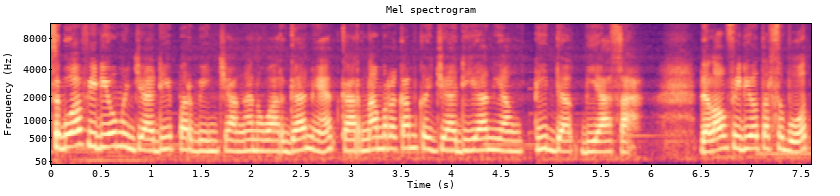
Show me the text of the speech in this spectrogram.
Sebuah video menjadi perbincangan warganet karena merekam kejadian yang tidak biasa. Dalam video tersebut,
